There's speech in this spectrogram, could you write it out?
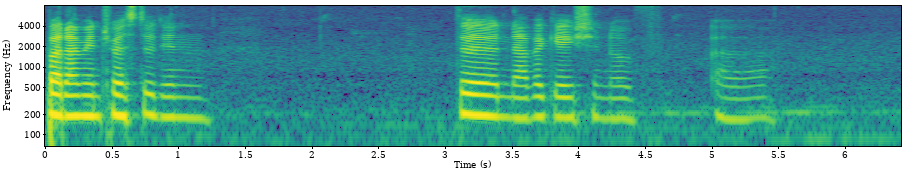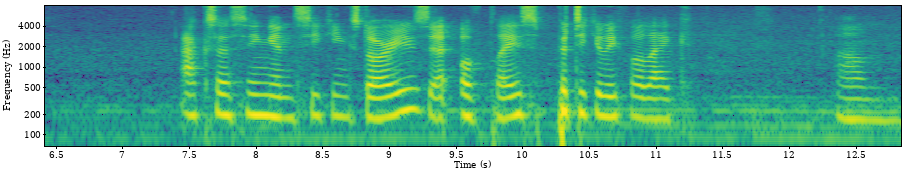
but I'm interested in the navigation of uh, accessing and seeking stories uh, of place, particularly for like um,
